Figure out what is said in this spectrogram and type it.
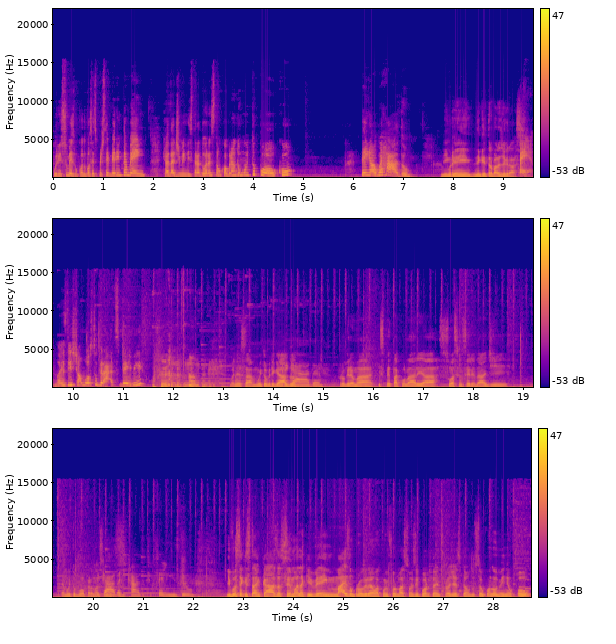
Por isso mesmo, quando vocês perceberem também que as administradoras estão cobrando muito pouco, tem algo errado. Ninguém, Por... ninguém trabalha de graça. É, não existe almoço grátis, baby. Vanessa, muito obrigado. Obrigada. Programa espetacular e a sua sinceridade é muito boa para nós Obrigada, todos. Ricardo. Fico feliz, viu? E você que está em casa, semana que vem, mais um programa com informações importantes para a gestão do seu condomínio ou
